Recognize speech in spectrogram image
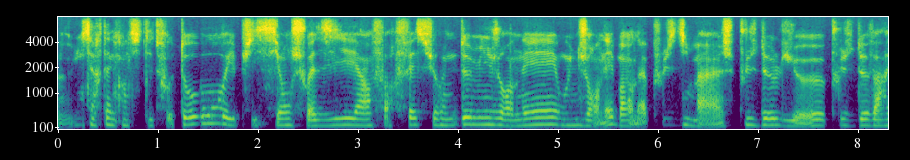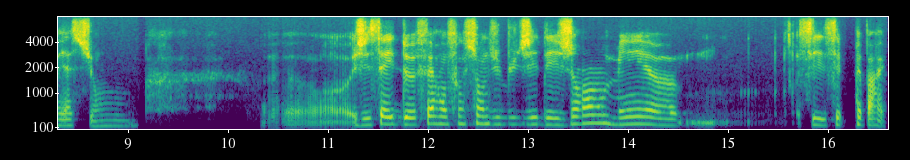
une certaine quantité de photos. Et puis si on choisit un forfait sur une demi-journée ou une journée, ben, on a plus d'images, plus de lieux, plus de variations. Euh, j'essaye de faire en fonction du budget des gens, mais euh, c'est préparé.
